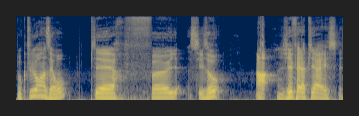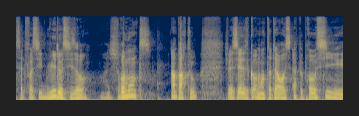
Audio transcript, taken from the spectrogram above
Donc toujours un zéro. Pierre, feuille, ciseaux. Ah, j'ai fait la pierre et cette fois-ci l'huile au ciseau. Je remonte un partout. Je vais essayer d'être commentateur à peu près aussi,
